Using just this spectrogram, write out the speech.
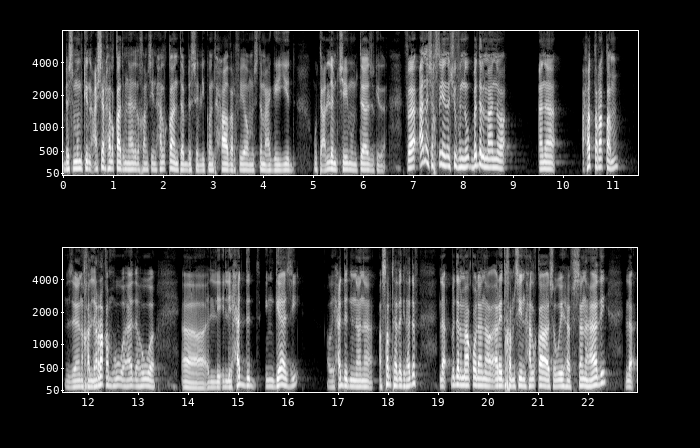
بس ممكن 10 حلقات من هذه ال 50 حلقة أنت بس اللي كنت حاضر فيها ومستمع جيد وتعلمت شيء ممتاز وكذا. فأنا شخصيا أشوف إنه بدل ما إنه أنا أحط رقم زين أخلي الرقم هو هذا هو آه اللي اللي يحدد إنجازي أو يحدد إن أنا أصبت هذاك الهدف. لا بدل ما أقول أنا أريد خمسين حلقة أسويها في السنة هذه لا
